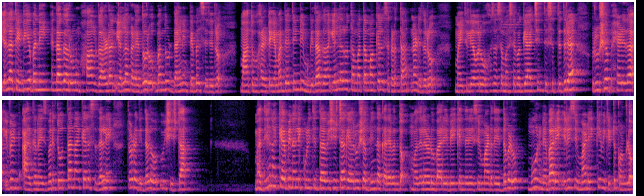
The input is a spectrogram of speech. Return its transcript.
ಎಲ್ಲ ತಿಂಡಿಗೆ ಬನ್ನಿ ಎಂದಾಗ ರೂಮ್ ಹಾಲ್ ಗಾರ್ಡನ್ ಎಲ್ಲ ಕಡೆದವರು ಬಂದು ಡೈನಿಂಗ್ ಟೇಬಲ್ ಸೇರಿದರು. ಮಾತು ಹರಟೆಯ ಮಧ್ಯೆ ತಿಂಡಿ ಮುಗಿದಾಗ ಎಲ್ಲರೂ ತಮ್ಮ ತಮ್ಮ ಕೆಲಸಗಳತ್ತ ನಡೆದರು. ಮೈಥಿಲಿ ಅವರು ಹೊಸ ಸಮಸ್ಯೆ ಬಗ್ಗೆ ಚಿಂತಿಸುತ್ತಿದ್ದರೆ ಋಷಭ್ ಹೇಳಿದ ಇವೆಂಟ್ ಆರ್ಗನೈಸ್ ಮರೆತು ತನ್ನ ಕೆಲಸದಲ್ಲಿ ತೊಡಗಿದ್ದಳು ವಿಶಿಷ್ಟ. ಮಧ್ಯಾಹ್ನ ಕ್ಯಾಬಿನಲ್ಲಿ ಕುಳಿತಿದ್ದ ವಿಶಿಷ್ಟಾಗೆ ಋಷಭ್ನಿಂದ ಕರೆ ಬಂತು. ಮೊದಲೆರಡು ಬಾರಿ ಬೇಕೆಂದು ರಿಸೀವ್ ಮಾಡದೇ ಇದ್ದವಳು ಮೂರನೇ ಬಾರಿ ರಿಸೀವ್ ಮಾಡಿ ಕಿವಿಗಿಟ್ಟುಕೊಂಡ್ಳು.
